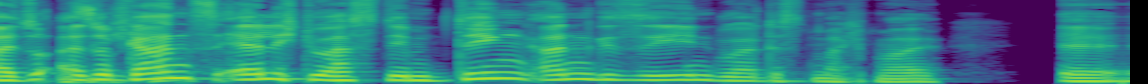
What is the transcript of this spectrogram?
Also, Also also, ganz ehrlich, du hast dem Ding angesehen, du hattest manchmal äh,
